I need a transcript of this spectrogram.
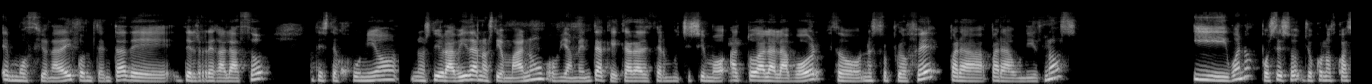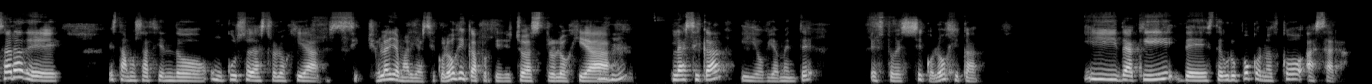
emocionada y contenta de, del regalazo. Desde junio nos dio la vida, nos dio Manu, obviamente, a que hay que agradecer muchísimo a toda la labor hizo nuestro profe para, para unirnos. Y bueno, pues eso, yo conozco a Sara de, estamos haciendo un curso de astrología, yo la llamaría psicológica, porque he hecho astrología clásica y obviamente esto es psicológica. Y de aquí, de este grupo, conozco a Sara.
